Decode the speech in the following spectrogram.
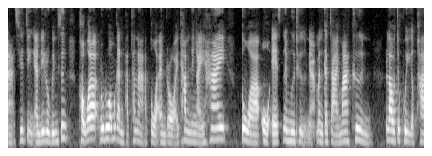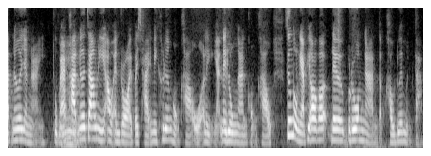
อะชื่อจริงแอนดี้ รูบินซึ่งเขาก็ร่วมกันพัฒนาตัว Android ทำยังไงให้ตัว OS ในมือถือเนี่ยมันกระจายมากขึ้น เราจะคุยกับ partner ยังไง ถูกไหม partner เจ้านี้เอา Android ไปใช้ในเครื่องของเขาอะไรอย่างเงี้ยในโรงงานของเขา ซึ่งตรงเนี้ยพี่อ้อก็ได้ร่วมงานกับเขาด้วยเหมือนกัน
